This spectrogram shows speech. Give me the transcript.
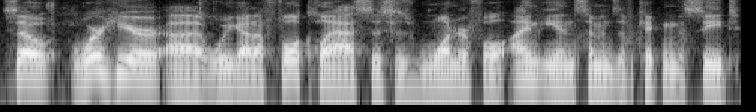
So we're here. Uh, we got a full class. This is wonderful. I'm Ian Simmons of Kicking the Seat.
